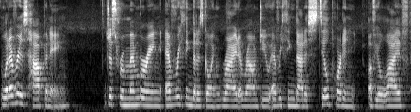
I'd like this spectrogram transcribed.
whatever is happening just remembering everything that is going right around you, everything that is still part in, of your life,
